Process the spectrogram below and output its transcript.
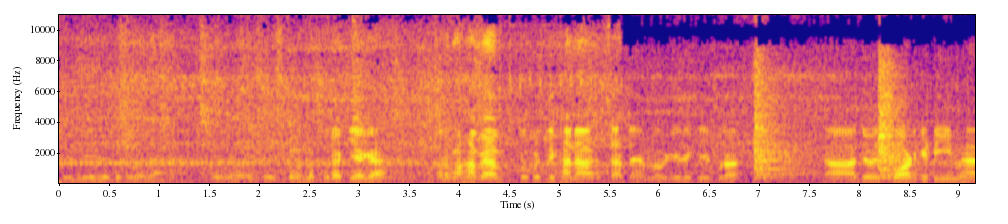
तो ये जो कुछ वजह है से इसको मतलब पूरा किया गया और वहाँ पे आपको कुछ दिखाना चाहते हैं हम लोग। ये देखिए पूरा जो स्क्वाड की टीम है,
